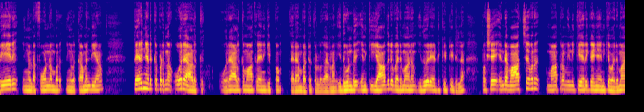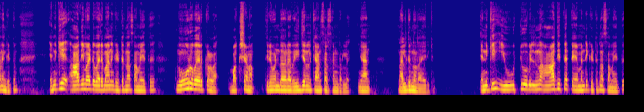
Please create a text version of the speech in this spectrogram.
പേര് നിങ്ങളുടെ ഫോൺ നമ്പർ നിങ്ങൾ കമന്റ് ചെയ്യണം. തിരഞ്ഞെടുക്കപ്പെടുന്ന ഒരാൾക്ക് ഒരാൾക്ക് മാത്രമേ എനിക്കിപ്പം തരാൻ പറ്റത്തുള്ളൂ. കാരണം ഇതുകൊണ്ട് എനിക്ക് യാതൊരു വരുമാനവും ഇതുവരെയായിട്ട് കിട്ടിയിട്ടില്ല. പക്ഷേ എന്റെ വാച്ച് അവർ മാത്രം ഇനി കയറി കഴിഞ്ഞാൽ എനിക്ക് വരുമാനം കിട്ടും. എനിക്ക് ആദ്യമായിട്ട് വരുമാനം കിട്ടുന്ന സമയത്ത് നൂറ് പേർക്കുള്ള ഭക്ഷണം തിരുവനന്തപുരം റീജിയണൽ ക്യാൻസർ സെന്ററിൽ ഞാൻ നൽകുന്നതായിരിക്കും. എനിക്ക് യൂട്യൂബിൽ നിന്ന് ആദ്യത്തെ പേയ്മെന്റ് കിട്ടുന്ന സമയത്ത്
